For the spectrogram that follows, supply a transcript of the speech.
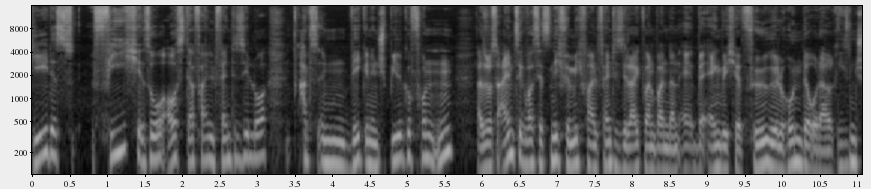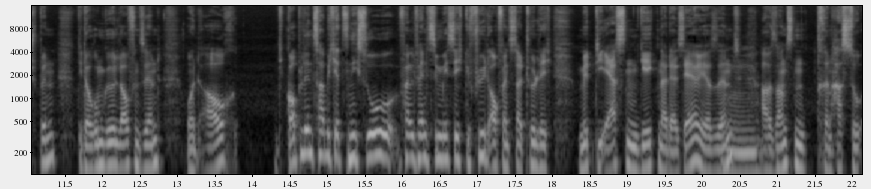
jedes Viech so aus der Final Fantasy Lore, hat es einen Weg in den Spiel gefunden. Also das Einzige, was jetzt nicht für mich Final Fantasy-like waren, waren dann irgendwelche Vögel, Hunde oder Riesenspinnen, die da rumgelaufen sind. Und auch die Goblins habe ich jetzt nicht so Final Fantasy-mäßig gefühlt, auch wenn es natürlich mit die ersten Gegner der Serie sind. Mhm. Aber ansonsten drin hast du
